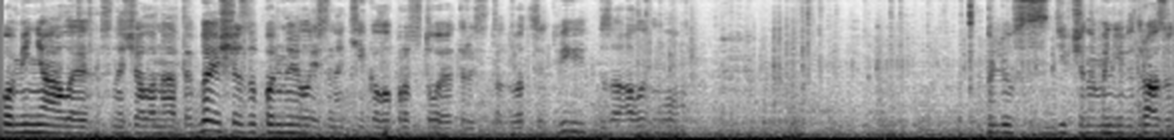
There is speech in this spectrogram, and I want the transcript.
поміняли. Спочатку на АТБ ще зупинились, натікало простоя 322 загалом. Плюс дівчина відразу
